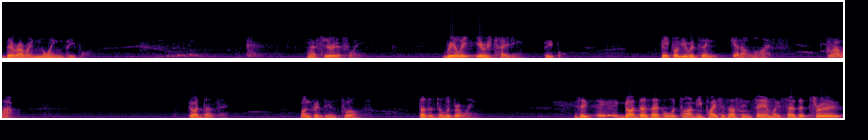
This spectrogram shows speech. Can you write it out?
there are annoying people. No, seriously. Really irritating people. People you would think, get a life. Grow up. God does that. 1 Corinthians 12. Does it deliberately. You see, God does that all the time. He places us in families so that through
